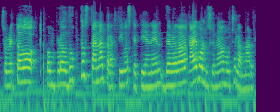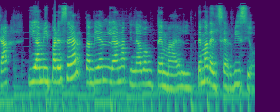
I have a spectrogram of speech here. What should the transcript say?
sobre todo con productos tan atractivos que tienen, de verdad ha evolucionado mucho la marca y a mi parecer también le han atinado a un tema, el tema del servicio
